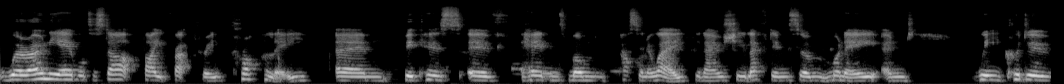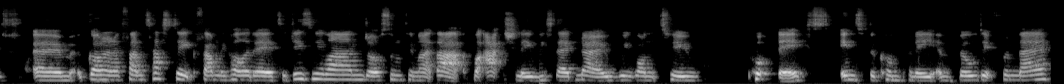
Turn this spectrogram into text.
were only able to start Fight Factory properly um, because of Hayden's mum passing away. You know, she left him some money and we could have um, gone on a fantastic family holiday to Disneyland or something like that. But actually, we said, no, we want to put this into the company and build it from there.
